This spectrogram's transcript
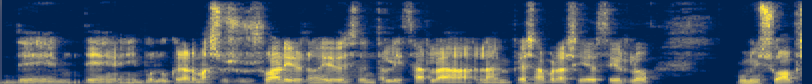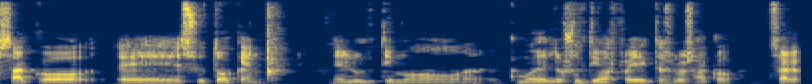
involucrar más a sus usuarios ¿no? y descentralizar la, la, empresa, por así decirlo, Uniswap sacó eh, su token, el último, como de los últimos proyectos lo sacó. O sea,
